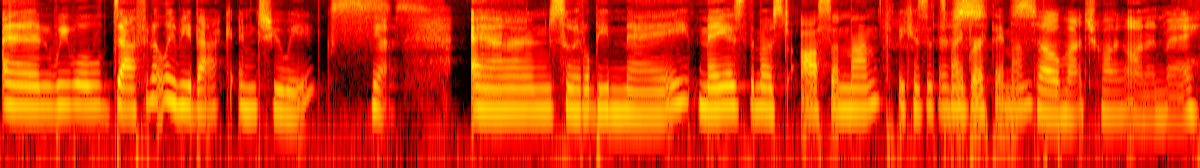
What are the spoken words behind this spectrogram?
and we will definitely be back in two weeks. Yes. And so it'll be May. May is the most awesome month because it's my birthday month. So much going on in May.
